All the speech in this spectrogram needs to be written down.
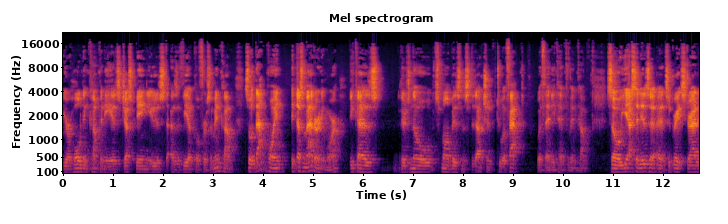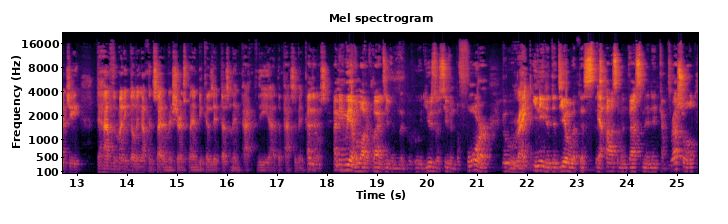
your holding company is just being used as a vehicle for some income. So at that point, it doesn't matter anymore because there's no small business deduction to affect with any type of income. So yes, it is a it's a great strategy to have the money building up inside of an insurance plan because it doesn't impact the uh, the passive income. And, I mean, we have a lot of clients even who would use us even before right. you needed to deal with this, this Yeah. passive investment income threshold.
